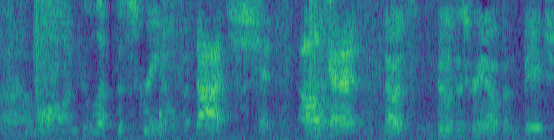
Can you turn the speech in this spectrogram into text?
um, Come on, who left the screen open? Ah, shit. I'll get it. no, it's who left the screen open, Beej.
